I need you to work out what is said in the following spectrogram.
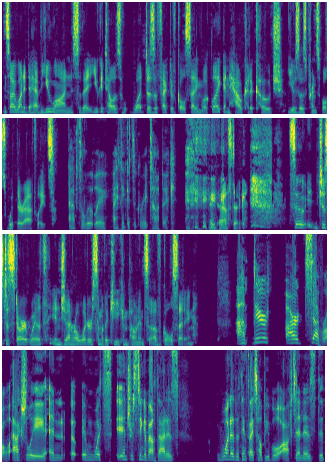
And so I wanted to have you on so that you could tell us what does effective goal setting look like and how could a coach use those principles with their athletes? Absolutely. I think it's a great topic. Fantastic. So, just to start with, in general, what are some of the key components of goal setting? Um, there are several actually, and uh, and what's interesting about that is one of the things I tell people often is that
